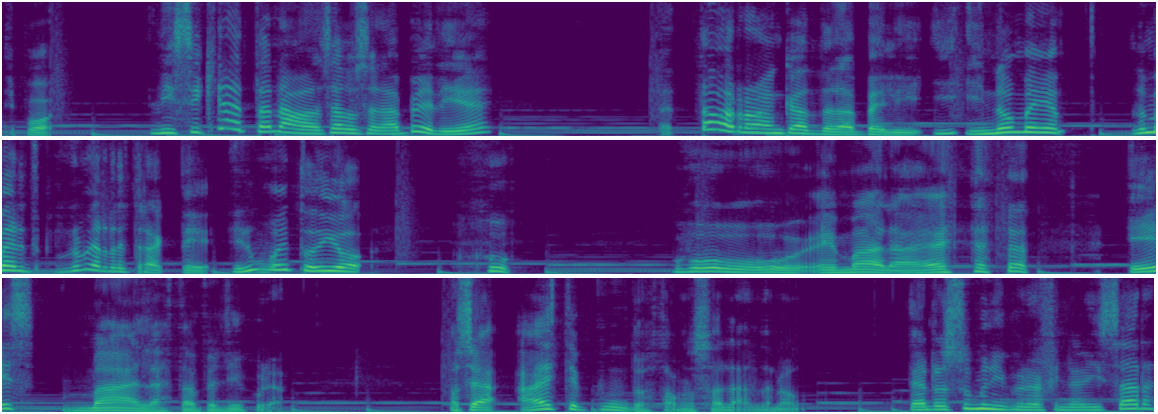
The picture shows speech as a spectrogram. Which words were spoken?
tipo, ni siquiera están avanzados en la peli, ¿eh? Estaba arrancando la peli y, no, me, no, me, no me retracté. En un momento digo, uh, uh, es mala, ¿eh? es mala esta película. O sea, a este punto estamos hablando, ¿no? En resumen y para finalizar,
